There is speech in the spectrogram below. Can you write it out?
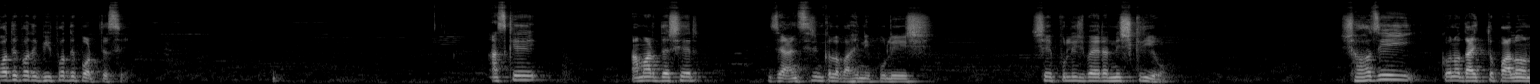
পদে পদে বিপদে পড়তেছে। আজকে আমার দেশের যে আইনশৃঙ্খলা বাহিনী পুলিশ, সেই পুলিশ ভাইয়েরা নিষ্ক্রিয়। সহজেই কোনো দায়িত্ব পালন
